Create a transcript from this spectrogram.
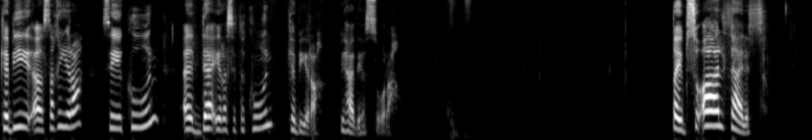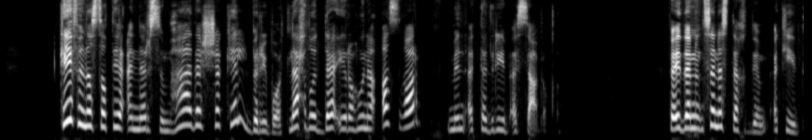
كبير آه، صغيرة سيكون الدائرة ستكون كبيرة بهذه الصورة. طيب سؤال ثالث. كيف نستطيع أن نرسم هذا الشكل بالريبوت؟ لاحظوا الدائرة هنا أصغر من التدريب السابق. فإذا سنستخدم أكيد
